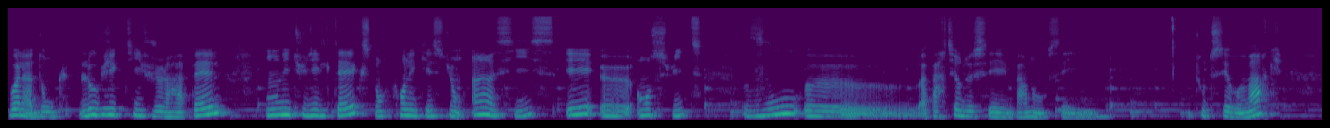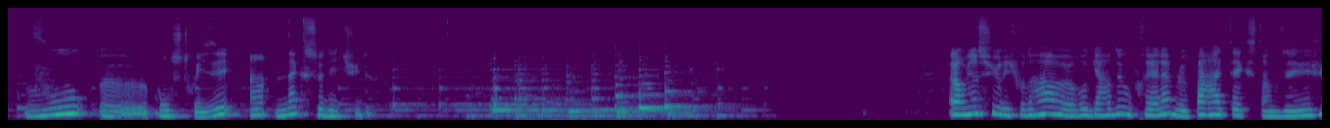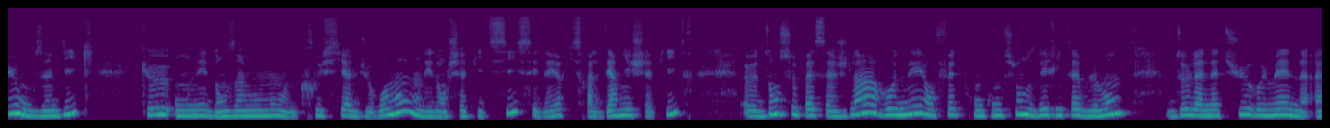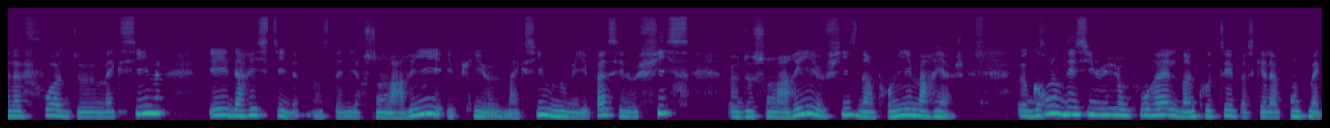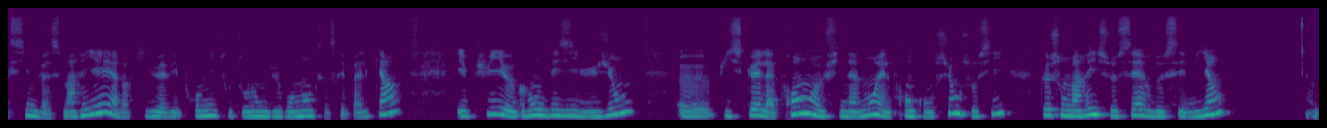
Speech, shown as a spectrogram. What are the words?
Voilà, donc l'objectif, je le rappelle, on étudie le texte, on reprend les questions 1 à 6 et ensuite, vous, à partir de ces, pardon, ces, toutes ces remarques, vous euh, construisez un axe d'étude. Alors bien sûr, il faudra euh, regarder au préalable le paratexte. Hein. Vous avez vu, on vous indique qu'on est dans un moment euh, crucial du roman, on est dans le chapitre 6, et d'ailleurs qui sera le dernier chapitre. Dans ce passage-là, René en fait prend conscience véritablement de la nature humaine à la fois de Maxime et d'Aristide, hein, c'est-à-dire son mari, et puis euh, Maxime, vous n'oubliez pas, c'est le fils euh, de son mari, euh, fils d'un premier mariage. grande désillusion pour elle d'un côté parce qu'elle apprend que Maxime va se marier alors qu'il lui avait promis tout au long du roman que ce ne serait pas le cas. Et puis grande désillusion puisqu'elle apprend finalement, elle prend conscience aussi que son mari se sert de ses biens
